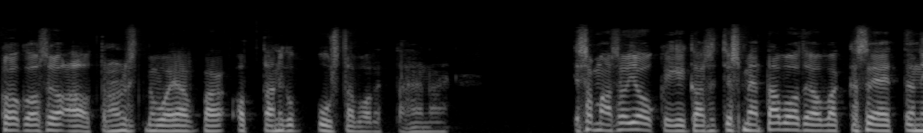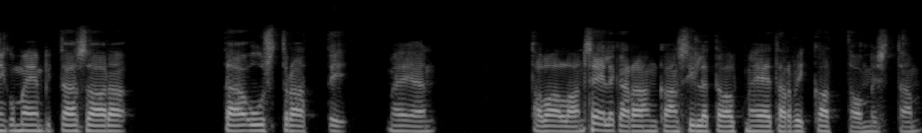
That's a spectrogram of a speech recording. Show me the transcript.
Ok, se on auttanut, no sitten me voidaan ottaa niin uusi tavoite tähän näin. Ja sama se on joukkojenkin kanssa, että jos meidän tavoite on vaikka se, että niin kuin meidän pitää saada tämä uusi stratti meidän tavallaan selkärankaan sillä tavalla, että me ei tarvitse katsoa mistään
